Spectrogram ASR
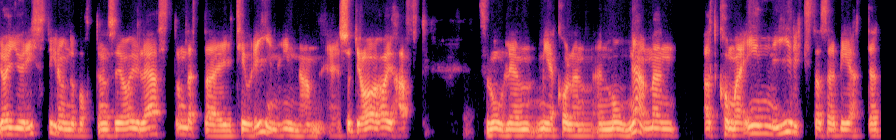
jag är jurist i grund och botten så jag har ju läst om detta i teorin innan eh, så jag har ju haft förmodligen mer koll än, än många men att komma in i riksdagsarbetet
